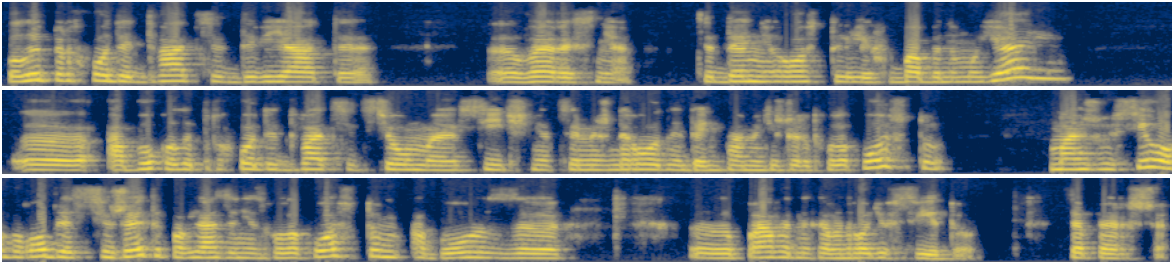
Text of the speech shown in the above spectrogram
коли приходить 29 е, вересня, це день розстрілів у Бабиному Ярі, е, або коли приходить 27 січня, це Міжнародний день пам'яті жертв Голокосту майже усі роблять сюжети пов'язані з Голокостом або з е, праведниками народів світу. Це перше.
